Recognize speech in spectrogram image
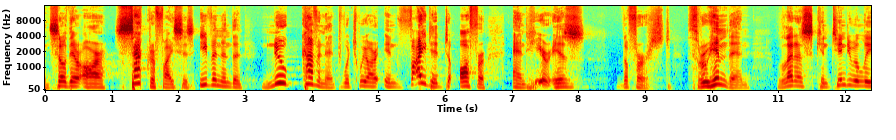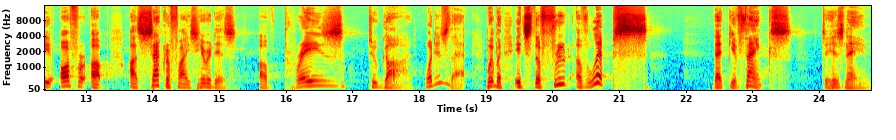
And so there are sacrifices, even in the new covenant, which we are invited to offer. And here is the first. Through him, then, let us continually offer up a sacrifice. Here it is of praise to God. What is that? It's the fruit of lips that give thanks to his name.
